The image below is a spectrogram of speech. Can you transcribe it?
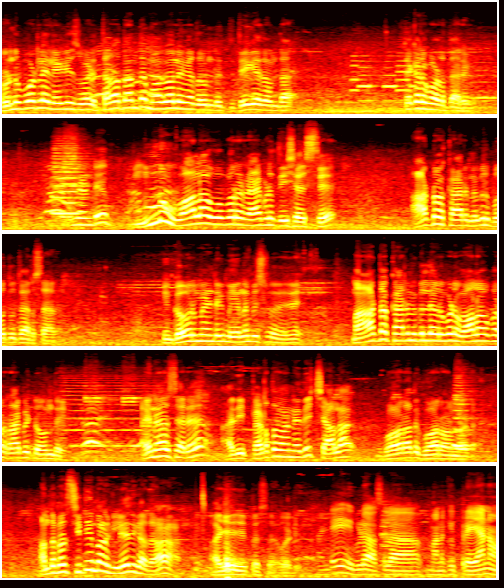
రెండు పూటలే లేడీస్ పడి తర్వాత అంతా మగవాళ్ళే కదా ఉంటుంది తిరిగేదంతా. టికెట్ కొడతారు. ఏంటంటే ముందు ఓలా ఊబర్ ర్యాపిడ్ తీసేస్తే ఆటో కార్మికులు బతుకుతారు సార్. ఈ గవర్నమెంట్కి మేము వినిపిస్తున్నది ఇదే మా ఆటో కార్మికుల దగ్గర కూడా ఓలా ఊబర్ ర్యాపిడ్ ఉంది. అయినా సరే అది పెడతాం అనేది చాలా ఘోరాది ఘోరం అనమాట అంత పెద్ద సిటీ మనకు లేదు కదా. అయ్యే చెప్పేస్తారు వాడి. అంటే ఇప్పుడు అసలు మనకి ప్రయాణం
